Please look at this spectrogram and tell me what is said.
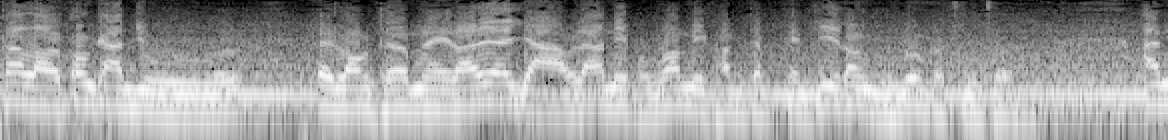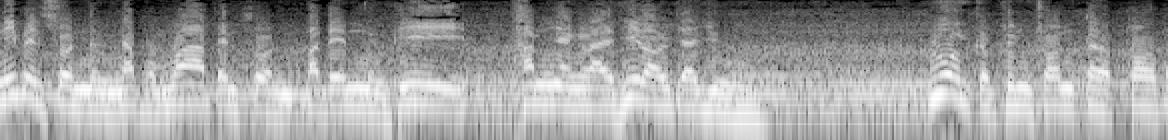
ถ้าเราต้องการอยู่เป็นลองเทอมในระยะยาวแล้วนี่ผมว่ามีความจำเป็นที่ต้องอยู่ร่วมกับชุมชน อันนี้เป็นส่วนหนึ่งนะผมว่าเป็นส่วนประเด็นหนึ่งที่ทำอย่างไรที่เราจะอยู่ร่วมกับชุมชน เติบโตไป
